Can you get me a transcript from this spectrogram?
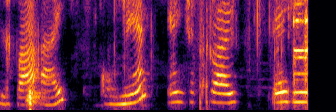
lupa like, comment, and subscribe. Thank you.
